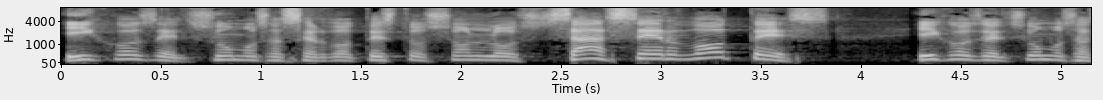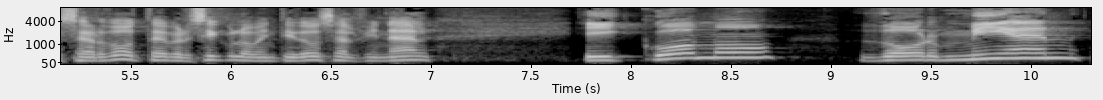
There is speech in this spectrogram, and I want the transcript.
hijos del sumo sacerdote, estos son los sacerdotes, hijos del sumo sacerdote, versículo 22 al final, y cómo dormían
